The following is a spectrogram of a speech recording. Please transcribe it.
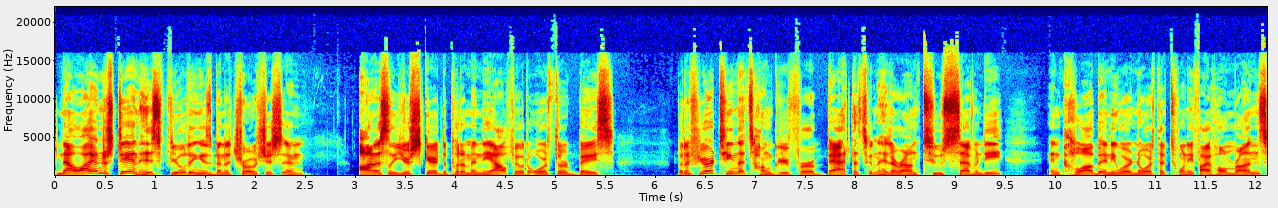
Now I understand his fielding has been atrocious and honestly, you're scared to put him in the outfield or third base. But if you're a team that's hungry for a bat that's going to hit around 270 and club anywhere north of 25 home runs,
